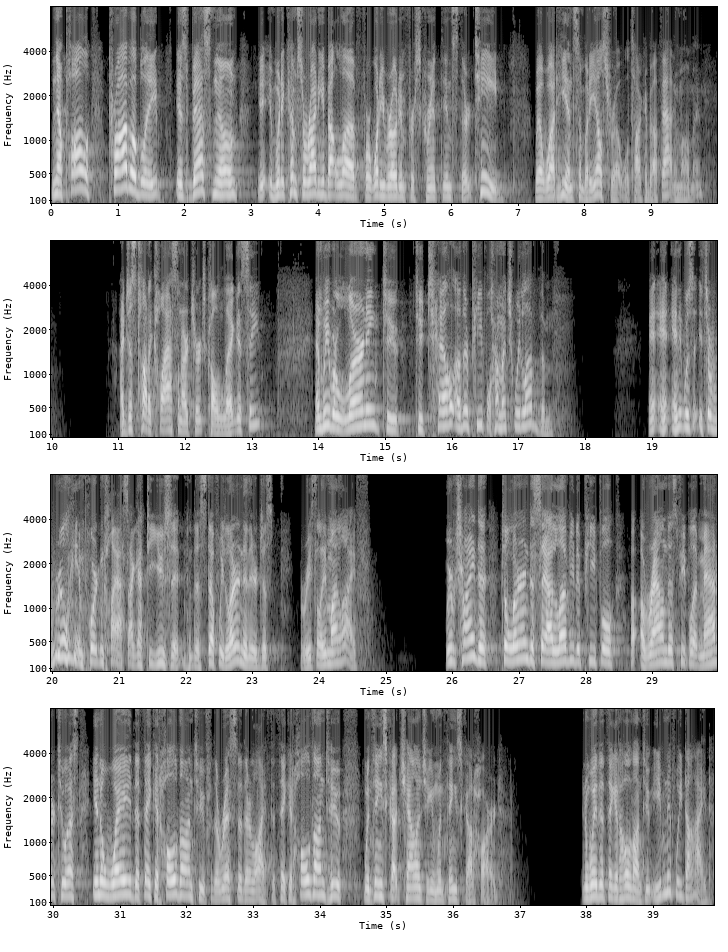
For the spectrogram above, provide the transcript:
Now, Paul probably is best known when it comes to writing about love for what he wrote in 1 Corinthians 13. Well, what he and somebody else wrote. We'll talk about that in a moment. I just taught a class in our church called Legacy, and we were learning to, to tell other people how much we love them. And, and, and, it was, it's a really important class. I got to use it, the stuff we learned in there just recently in my life. We were trying to, to learn to say, I love you to people uh, around us, people that matter to us, in a way that they could hold on to for the rest of their life, that they could hold on to when things got challenging and when things got hard, in a way that they could hold on to, even if we died.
